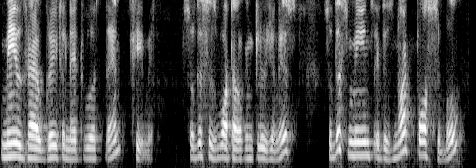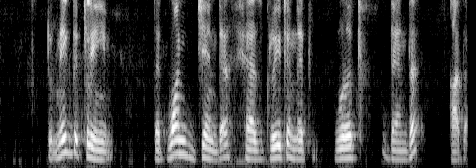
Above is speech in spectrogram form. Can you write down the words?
males have greater net worth than female. So this is what our conclusion is. So this means it is not possible to make the claim that one gender has greater net worth than the other.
